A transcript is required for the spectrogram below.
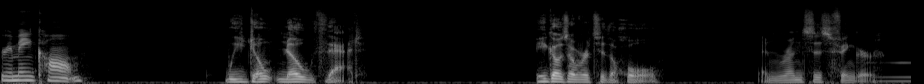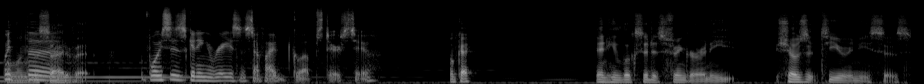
remain calm. We don't know that. He goes over to the hole and runs his finger With along the... the- side of it. Voices getting raised and stuff. I'd go upstairs too. Okay. And he looks at his finger and he shows it to you and he says,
